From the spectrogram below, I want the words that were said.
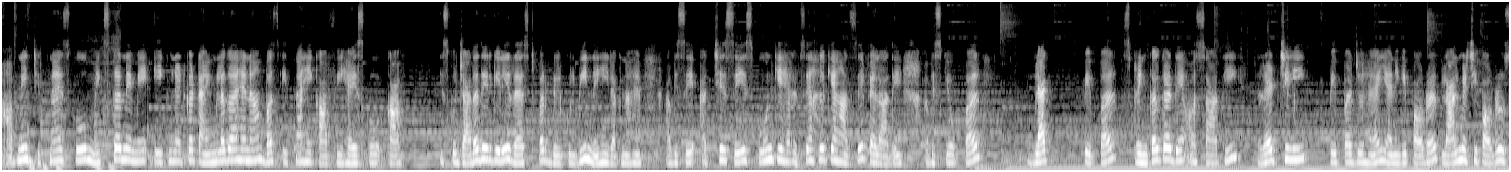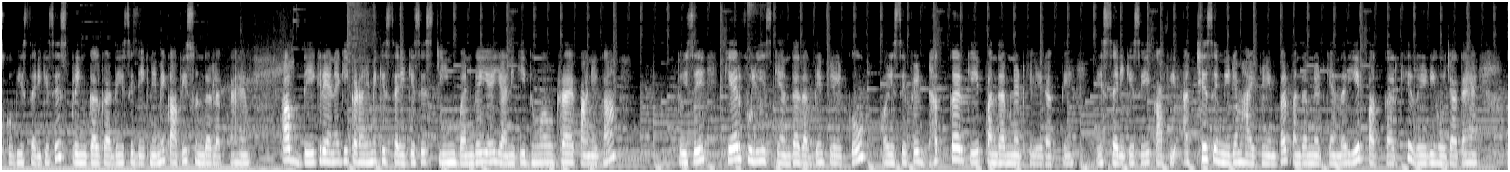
आपने जितना इसको मिक्स करने में एक मिनट का टाइम लगा है ना, बस इतना ही काफ़ी है इसको, काफ़ी इसको ज़्यादा देर के लिए रेस्ट पर बिल्कुल भी नहीं रखना है। अब इसे अच्छे से स्पून की हेल्प से हल्के हाथ से फैला दें। अब इसके ऊपर ब्लैक पेपर स्प्रिंकल कर दें और साथ ही रेड चिली पेपर जो है, यानी कि पाउडर लाल मिर्ची पाउडर उसको भी इस तरीके से स्प्रिंकल कर दें। इसे देखने में काफ़ी सुंदर लगता है। अब देख रहे हैं ना कि कढ़ाई में किस तरीके से स्टीम बन गई है, यानी कि धुआँ उठ रहा है पानी का। तो इसे केयरफुली इसके अंदर रख दें प्लेट को और इसे फिर ढक कर के 15 मिनट के लिए रख दें। इस तरीके से काफ़ी अच्छे से मीडियम हाई फ्लेम पर 15 मिनट के अंदर ये पक कर के रेडी हो जाता है।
